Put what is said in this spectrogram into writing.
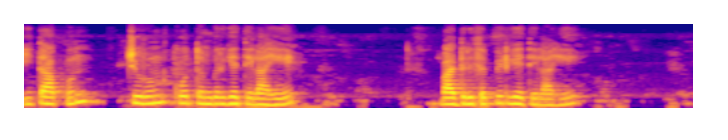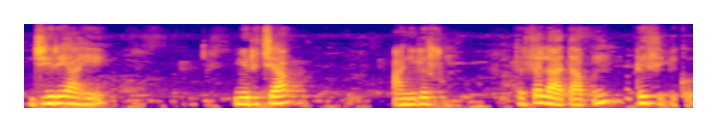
इथं आपण चिरून कोथिंबीर घेतलेलं आहे. बाजरीचं पीठ घेतलेलं आहे. जिरे आहे मिरच्या आणि लसूण. तर चला आता आपण रेसिपी करू.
